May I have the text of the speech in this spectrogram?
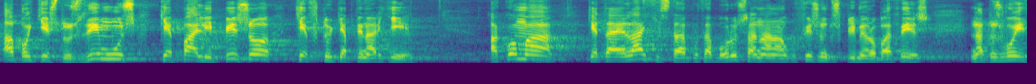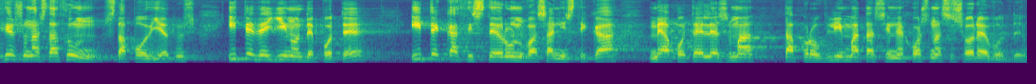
από εκεί στους Δήμους και πάλι πίσω και φτού και από την αρχή. Ακόμα και τα ελάχιστα που θα μπορούσαν να ανακουφίσουν τους πλημμυροπαθείς, να τους βοηθήσουν να σταθούν στα πόδια τους, είτε δεν γίνονται ποτέ, είτε καθυστερούν βασανιστικά, με αποτέλεσμα τα προβλήματα συνεχώς να συσσωρεύονται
